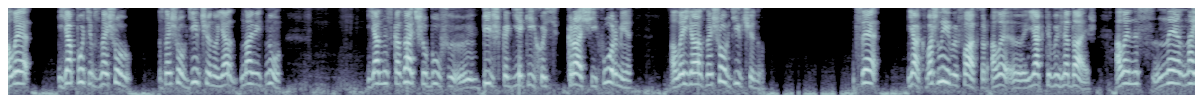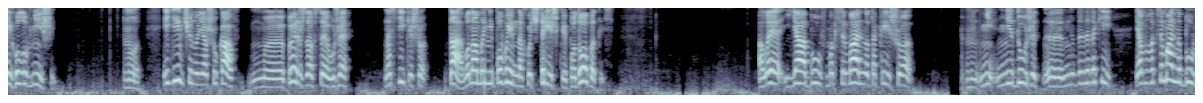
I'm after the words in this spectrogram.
Але я потім знайшов, знайшов дівчину, я навіть, ну, я не сказати, що був е, більш як якійсь кращій формі, але я знайшов дівчину. Це як важливий фактор, але е, як ти виглядаєш, але не, не найголовніший. Ну, і дівчину я шукав, перш за все, вже настільки, що так, вона мені повинна хоч трішки подобатись. Але я був максимально такий, що не, дуже е, не, не такий. Я максимально був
